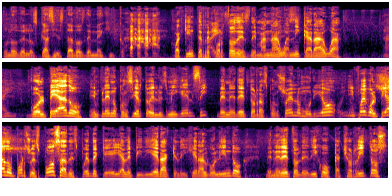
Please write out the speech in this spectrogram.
uno de los casi estados de México. Joaquín, te reporto desde Managua, Nicaragua. Ay. Golpeado en pleno concierto de Luis Miguel, sí, Benedetto Rasconsuelo murió y fue golpeado por su esposa después de que ella le pidiera que le dijera algo lindo. Benedetto le dijo cachorritos.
